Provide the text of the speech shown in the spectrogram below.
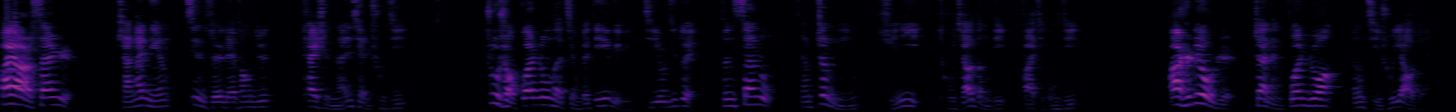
八月二十三日，陕甘宁晋绥联防军开始南线出击，驻守关中的警备第一旅及游击队分三路向正宁、旬邑、土桥等地发起攻击。二十六日，占领关庄等几处要点。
